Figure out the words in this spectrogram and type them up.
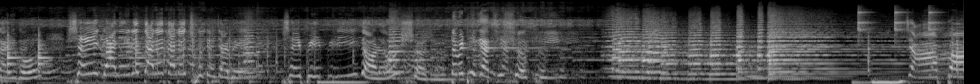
গাইবো সেই গানের তালে তালে ছুটে যাবে। সেই পিপড়ি দর্শন। তবে ঠিক আছে সখী। চাপা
